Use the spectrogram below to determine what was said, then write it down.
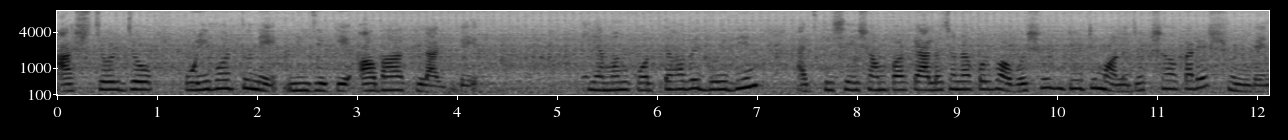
আশ্চর্য পরিবর্তনে নিজেকে অবাক লাগবে। কি এমন করতে হবে দুই দিন? আজকে সেই সম্পর্কে আলোচনা করব, অবশ্যই ভিডিওটি মনোযোগ সহকারে শুনবেন।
